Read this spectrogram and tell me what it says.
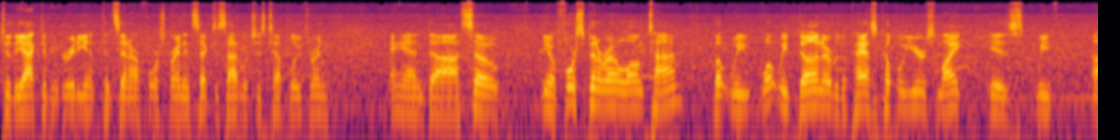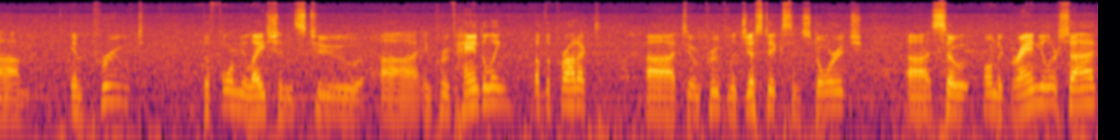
to the active ingredient that's in our Force brand insecticide, which is tefluthrin, and uh, so you know Force has been around a long time, but we what we've done over the past couple years, Mike, is we've um, improved the formulations to uh, improve handling of the product, uh, to improve logistics and storage. Uh, so on the granular side,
